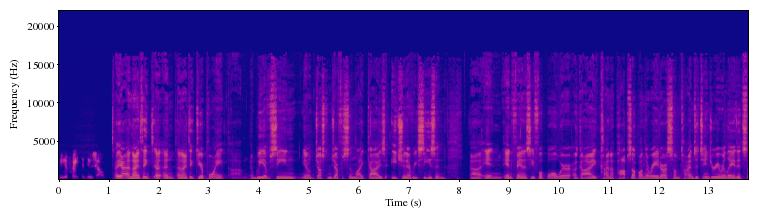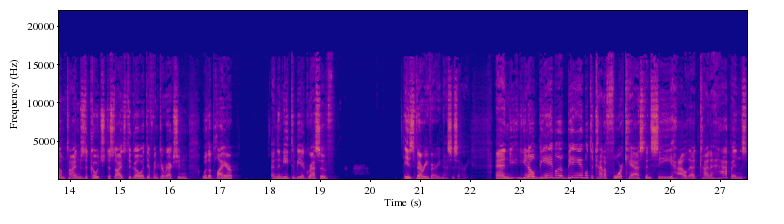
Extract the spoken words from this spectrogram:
be afraid to do so. Yeah, and I think uh, and and I think to your point, um, we have seen you know Justin Jefferson like guys each and every season. Uh, in in fantasy football, where a guy kind of pops up on the radar. Sometimes it's injury related. Sometimes the coach decides to go a different direction with a player, and the need to be aggressive is very very necessary. And you know being able being able to kind of forecast and see how that kind of happens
